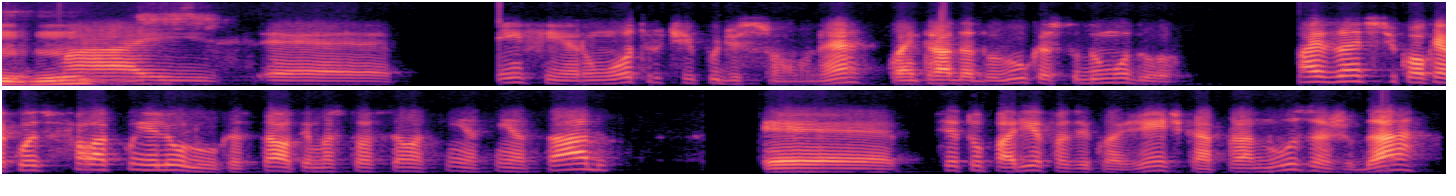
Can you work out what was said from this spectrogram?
Uhum. Mas. É, enfim, era um outro tipo de som, né? Com a entrada do Lucas, tudo mudou. Mas antes de qualquer coisa, falar com ele, ô Lucas, tal, tem uma situação assim, assim, assado é, você toparia fazer com a gente, cara, para nos ajudar?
